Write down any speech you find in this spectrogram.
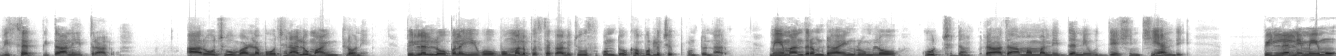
విసర్పిత నేత్రాలు. ఆ రోజు వాళ్ళ భోజనాలు మా ఇంట్లోనే. పిల్లల లోపల ఏవో బొమ్మల పుస్తకాలు చూసుకుంటూ కబుర్లు చెప్పుకుంటున్నారు. మేమందరం డ్రాయింగ్ రూమ్లో కూర్చున్నాం. రాధా మమ్మల్ని ఇద్దరిని ఉద్దేశించి అంది. పిల్లల్ని మేము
